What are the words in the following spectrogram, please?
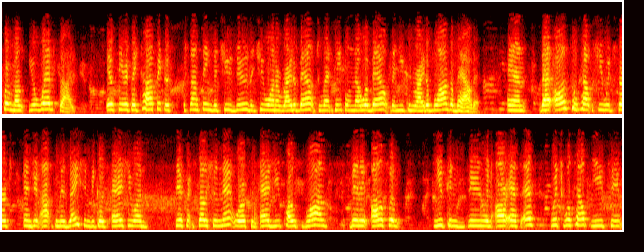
promote your website if there's a topic or something that you do that you want to write about to let people know about, then you can write a blog about it. And that also helps you with search engine optimization because as you on different social networks and as you post blogs, then it also you can do an RSS, which will help you to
